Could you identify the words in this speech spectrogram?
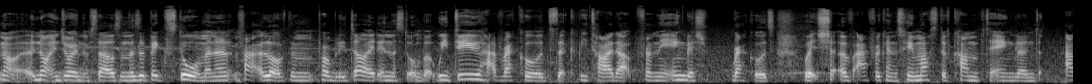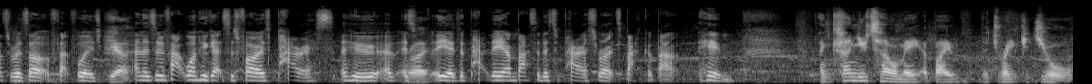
not, not enjoying themselves, and there's a big storm. And uh, in fact, a lot of them probably died in the storm. But we do have records that could be tied up from the English records, which of Africans who must have come to England as a result of that voyage. Yeah. And there's in fact one who gets as far as Paris, who uh, is, Right. yeah, the, the ambassador to Paris writes back about him. And can you tell me about the Drake Jewel?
